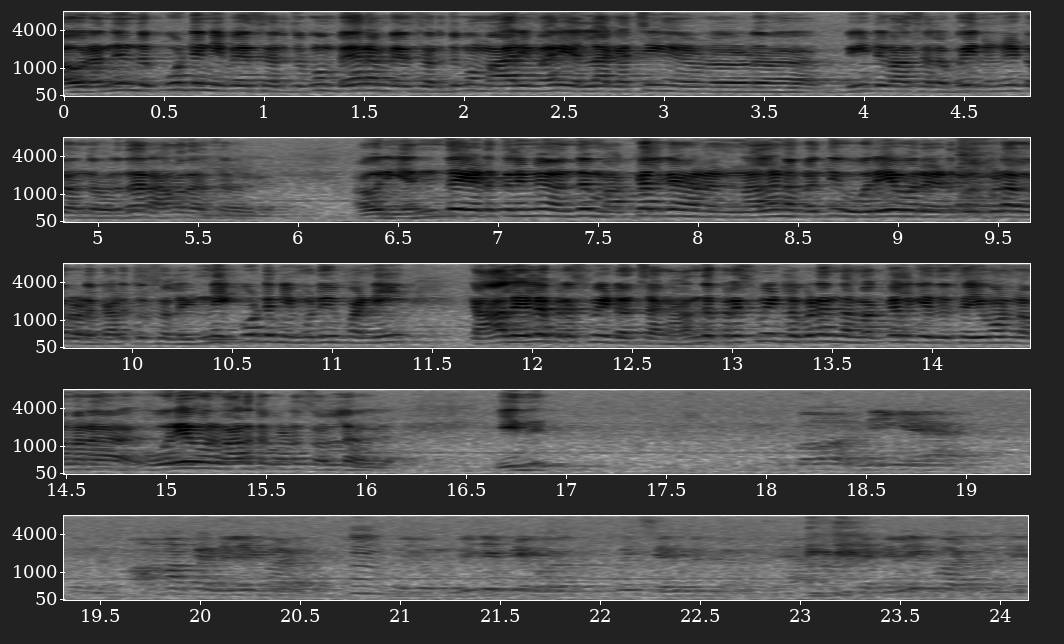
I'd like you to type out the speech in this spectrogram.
அவர் வந்து இந்த கூட்டணி பேசுறதுக்கும் பேரம் பேசுறதுக்கும் மாறி மாறி எல்லா கட்சிகளோட வீட்டு வாசல போய் நின்றுட்டு வந்தவர் தான் ராமதாஸ் அவர்கள். அவர் எந்த இடத்துலையுமே வந்து மக்களுக்கான நலனை பத்தி ஒரே ஒரு இடத்துல கூட அவரோட கருத்து சொல்லு இன்னைக்கு கூட்டணி முடிவு பண்ணி காலையில பிரஸ் மீட் வச்சாங்க. அந்த பிரஸ் மீட்ல கூட இந்த மக்களுக்கு இது செய்வோம்னு நம்ம ஒரே ஒரு வார்த்தை கூட சொல்ல அவர். இது இப்போ நீங்க இந்த பாமக நிலைப்பாடு இவங்க பிஜேபி போய் சேர்ந்துருக்காங்க இல்லையா? இந்த நிலைப்பாடு வந்து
